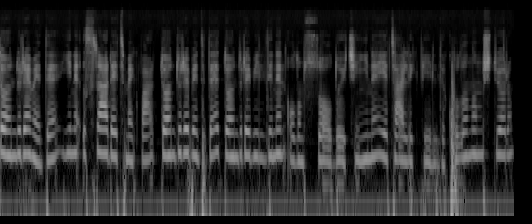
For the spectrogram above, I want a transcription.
döndüremedi. Yine ısrar etmek var. Döndüremedi de döndürebildiğinin olumsuz olduğu için yine yeterlik fiilde kullanılmış diyorum.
